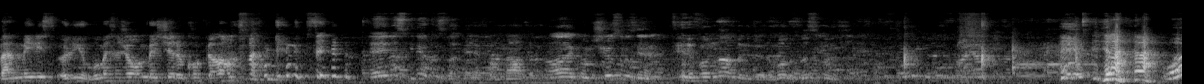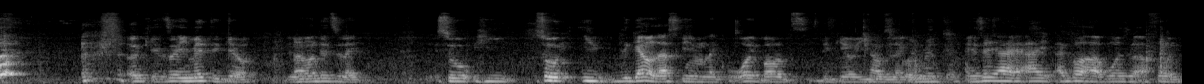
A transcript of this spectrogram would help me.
Ben Melis, ölüyüm. Bu mesajı 15 yere kopyalamazsam kendim senin. Eee nasıl gidiyor kızlar? Telefonunu aldım. Aa konuşuyorsunuz yani. Telefonunu aldım diyorum oğlum. Nasıl konuşuyorsun? okay, so he met a girl. I wanted to like, so he, so he, the guy was asking him like, what about the girl you How's like? And he said, yeah, I, I, I got her, what's her phone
